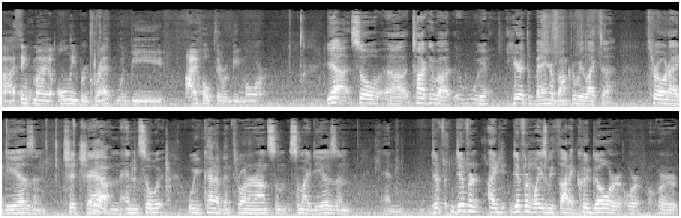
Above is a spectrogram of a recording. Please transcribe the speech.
Uh, I think my only regret would be I hope there would be more. Yeah, so uh, talking about we here at the Banger Bunker, we like to throw out ideas and chit chat, Yeah. and, and so we, we kind of been throwing around some some ideas and and different different different ways we thought it could go or or, or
